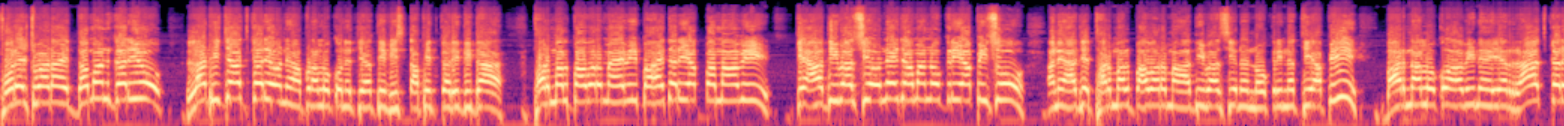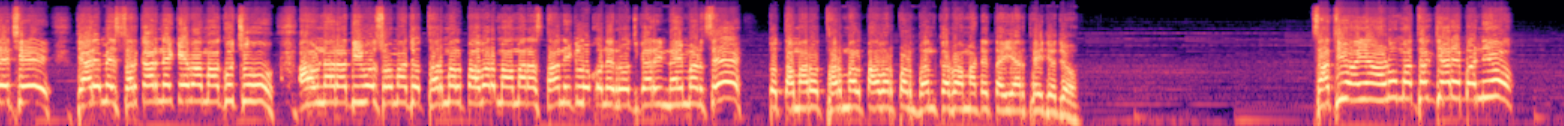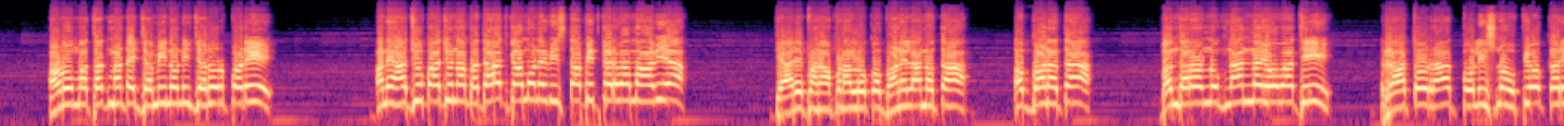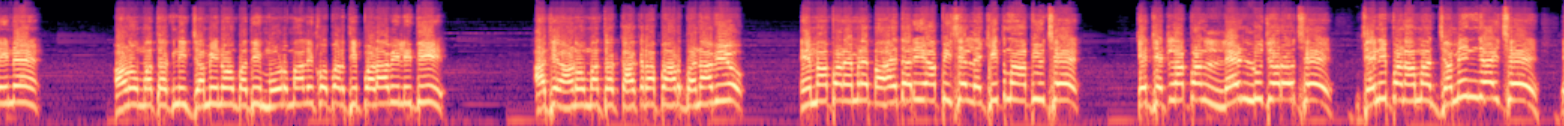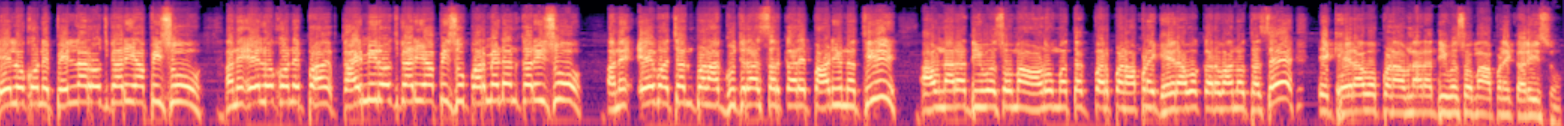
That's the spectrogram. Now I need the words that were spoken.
ફોરેસ્ટ વાળાએ દમન કર્યું, લાઠીચાર્જ કર્યો અને આપણા લોકોને ત્યાંથી વિસ્થાપિત કરી દીધા. થર્મલ પાવરમાં એવી બાહેધરી આપવામાં આવી કે આદિવાસીઓને જ આમાં નોકરી આપીશું. અને આજે થર્મલ પાવરમાં આદિવાસીઓને નોકરી નથી આપી. બહારના લોકો આવીને અહીંયા રાજ કરે છે. ત્યારે મેં સરકારને કહેવા માંગુ છું, આવનારા દિવસોમાં જો થર્મલ પાવરમાં અમારા સ્થાનિક લોકોને રોજગારી નહીં મળશે, તો તમારો થર્મલ પાવર પણ બંધ કરવા માટે તૈયાર થઈ જજો. સાથીઓ, અહીંયા અણુ મથક જ્યારે બન્યું અણુ મથક માટે જમીનોની જરૂર પડી અને આજુબાજુના બધા જ ગામોને વિસ્થાપિત કરવામાં આવ્યા. ત્યારે પણ આપણા લોકો ભણેલા નહોતા, અભણ હતા. બંધારણનું જ્ઞાન નહીં હોવાથી રાતો રાત પોલીસનો ઉપયોગ કરીને અણુ મથકની જમીનો બધી મૂળ માલિકો પરથી પડાવી લીધી. આજે અણુ મથક કાકરાપાડ બનાવ્યું. એમાં પણ એમણે બાહેદરી આપી છે, લેખિતમાં આપ્યું છે. કે જેટલા પણ લેન્ડ લુઝરો છે, જેની પણ આમાં જમીન જાય છે, એ લોકોને પહેલા રોજગારી આપીશું અને એ લોકોને કાયમી રોજગારી આપીશું, પરમેડન કરીશું અને એ વચન પણ આ ગુજરાત સરકારે પાડ્યું નથી. આવનારા દિવસોમાં અણુ મથક પર પણ આપણે ઘેરાવો કરવાનો થશે. એ ઘેરાવો પણ આવનારા દિવસોમાં આપણે કરીશું.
